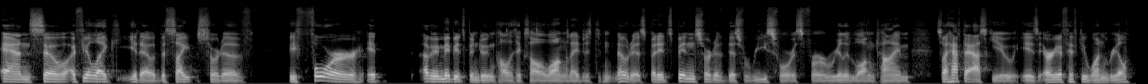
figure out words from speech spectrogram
And so i feel like you know the site sort of before it I mean, maybe it's been doing politics all along and I just didn't notice, but it's been sort of this resource for a really long time. So I have to ask you: Is Area 51 real?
